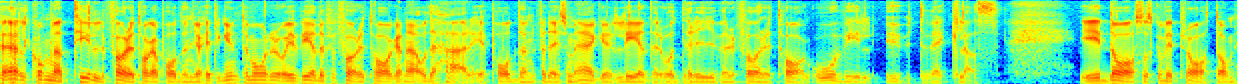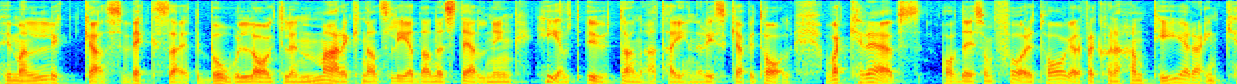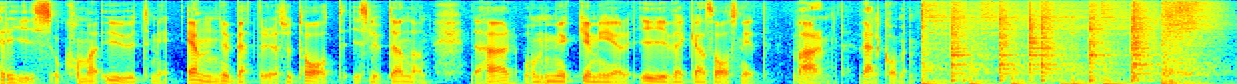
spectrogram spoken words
Välkomna till Företagarpodden. Jag heter Günther Mårder och är vd för Företagarna och det här är podden för dig som äger, leder och driver företag och vill utvecklas. Idag så ska vi prata om hur man lyckas växa ett bolag till en marknadsledande ställning helt utan att ta in riskkapital. Och vad krävs av dig som företagare för att kunna hantera en kris och komma ut med ännu bättre resultat i slutändan. Det här och mycket mer i veckans avsnitt. Varmt välkommen.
